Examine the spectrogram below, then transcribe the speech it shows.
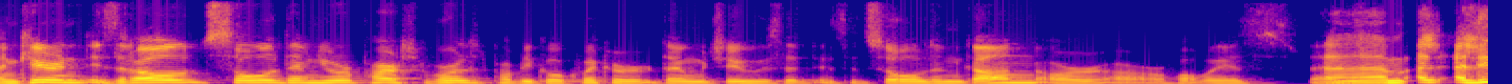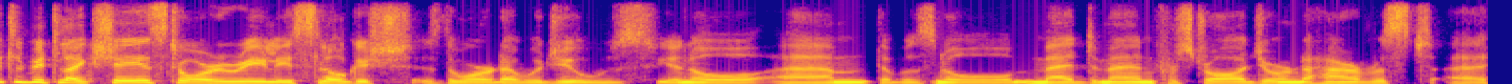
And Ciaran, is it all sold in your part of the world? It'd probably go quicker down with you. Is it is it sold and gone, or or what way is? Um, a, a, little bit like Shay's story, really. Sluggish is the word I would use. You know, um, there was no mad demand for straw during the harvest. Uh,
